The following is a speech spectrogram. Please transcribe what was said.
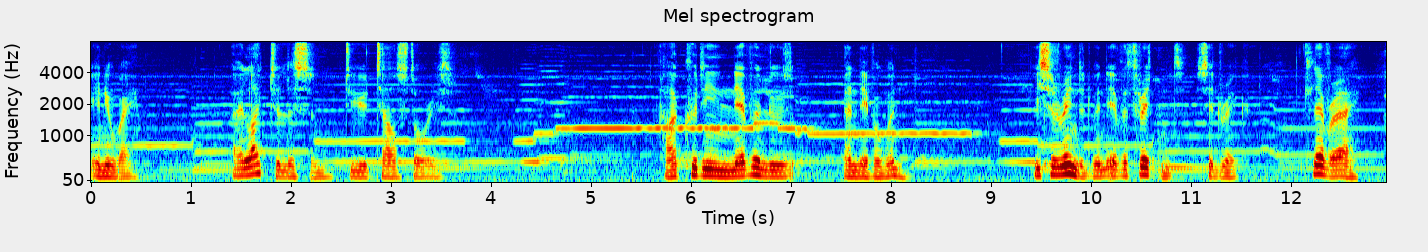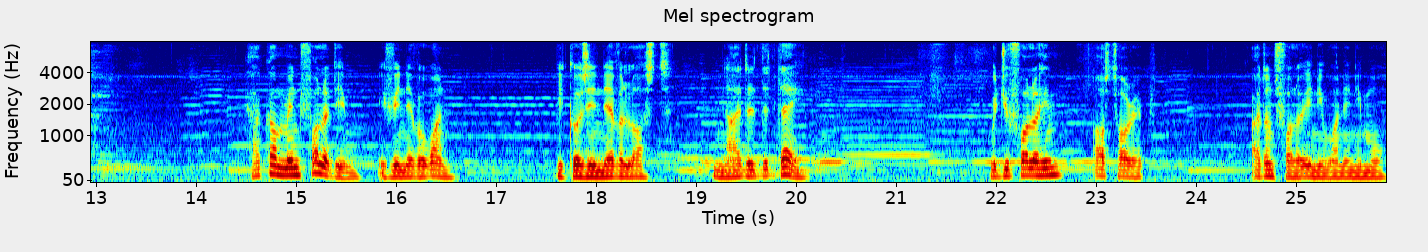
anyway. I like to listen to you tell stories. How could he never lose and never win? He surrendered whenever threatened, said Rek. Clever, eh? How come men followed him if he never won? Because he never lost, neither did they. Would you follow him? asked Horeb. I don't follow anyone anymore,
